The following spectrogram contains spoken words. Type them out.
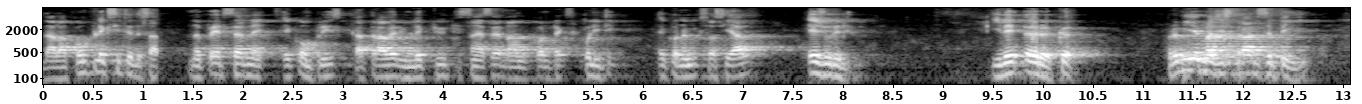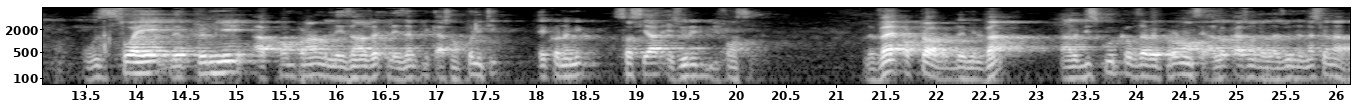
et dans la complexité de sa ne peut être cernée et comprise qu'à travers une lecture qui s'insère dans le contexte politique, économique, social et juridique. Il est heureux que, premier magistrat de ce pays, vous soyez le premier à comprendre les enjeux et les implications politiques, économiques, sociales et juridiques du foncier. Le 20 octobre 2020, dans le discours que vous avez prononcé à l'occasion de la journée nationale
